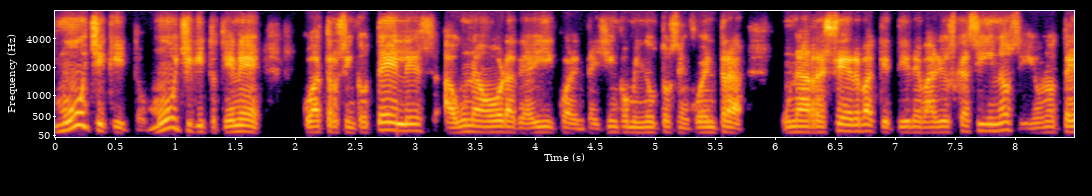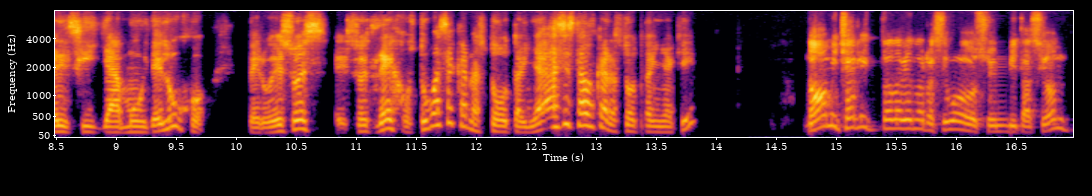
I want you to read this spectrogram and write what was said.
muy chiquito, muy chiquito. Tiene cuatro o cinco hoteles, a una hora de ahí, 45 minutos, se encuentra una reserva que tiene varios casinos y un hotel sí ya muy de lujo, pero eso es, eso es lejos. ¿Tú vas a Canastota, ¿Has estado en Canastota, aquí? No, mi Charlie, todavía no recibo su invitación.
